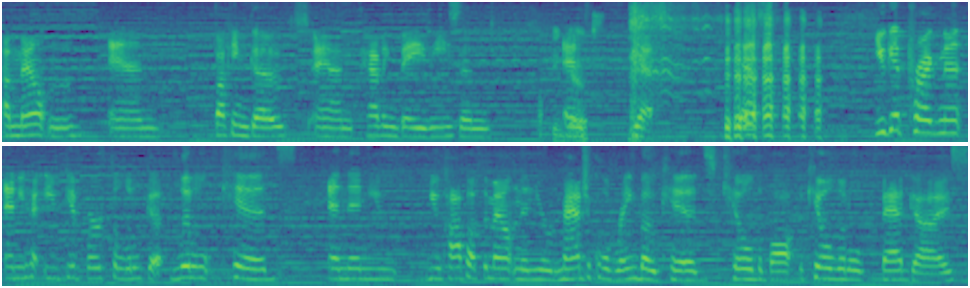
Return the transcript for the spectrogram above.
a mountain and fucking goats and having babies and Fucking And- goats. yes, yes. you get pregnant and you ha- you give birth to little go- little kids and then you you hop up the mountain and your magical rainbow kids kill the bo- kill little bad guys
